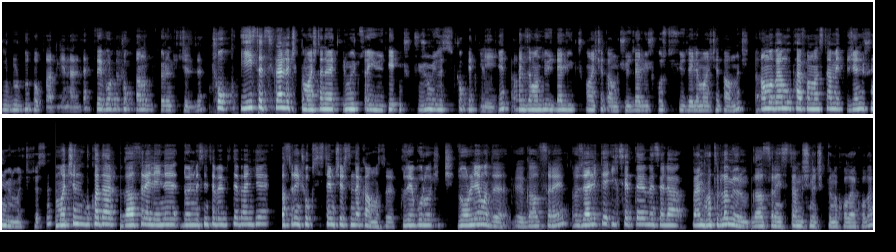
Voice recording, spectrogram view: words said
vurdurduğu toplardı genelde. Ve burada çok dağınık bir görüntü çizdi. Çok iyi istatistiklerle çıktı maçtan. Evet 23 sayı, %73 hücum yüzdesi çok etkileyici. Aynı zamanda %53 manşet almış. %53 pozitif yüzdeyle manşet almış. Ama ben bu performansı tam ettireceğini düşünmüyorum açıkçası. Maçın bu kadar Galatasaray lehine dönmesinin sebebi de bence Galatasaray'ın çok sistem içerisinde kalması. Kuzey Boru hiç zorlayamadı e, Galatasaray'ı. Özellikle ilk sette mesela ben hatırlamıyorum Galatasaray'ın sistem dışına çıktığını kolay kolay.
